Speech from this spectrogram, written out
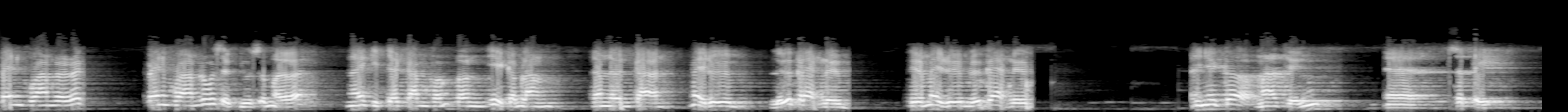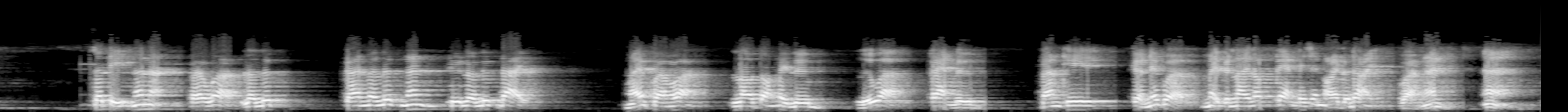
เป็นความระลึก เป็นความรู้สึกอยู่เสมอ ในกิจกรรมของตนที่กำลังดำเนินการไม่ลืมหรือแกล้งลืมคือไม่ลืมหรือแกล้งลืม ทีนี้ก็มาถึงสติ สตินั่นน่ะแปลว่าระลึก การระลึกนั้นคือระลึกได้ หมายความว่าเราต้องไม่ลืม หรือว่าแกล้งลืม บางทีเก็นึกว่าไม่เป็นไรแล้วแกล้งไปสักหน่อยก็ได้ ว่างั้น อ่า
